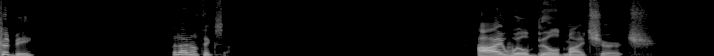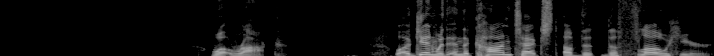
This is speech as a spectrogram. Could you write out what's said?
Could be, but I don't think so. I will build my church. What rock? Well, again, within the context of the, the flow here,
